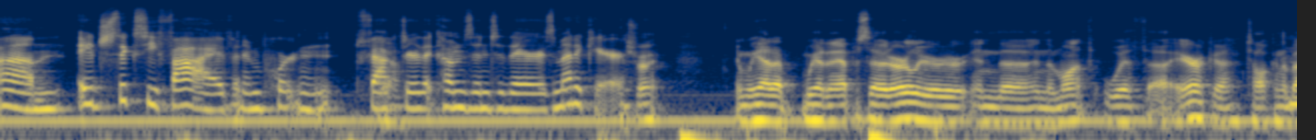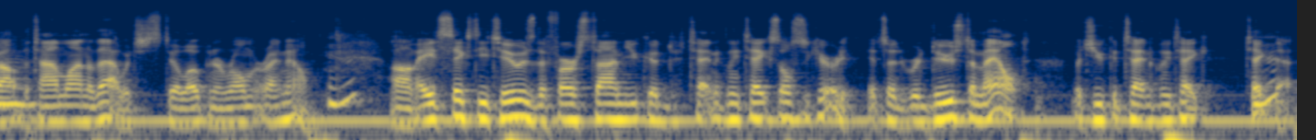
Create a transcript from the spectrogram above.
Um, age 65, an important factor that comes into there is Medicare. That's right. And we had a we had an episode earlier in the in the month with uh, Erica talking about the timeline of that, which is still open enrollment right now. Um, age 62 is the first time you could technically take Social Security. It's a reduced amount, but you could technically take take that.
